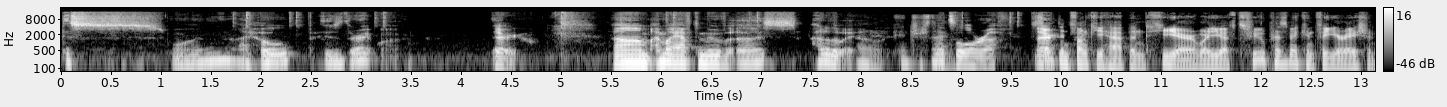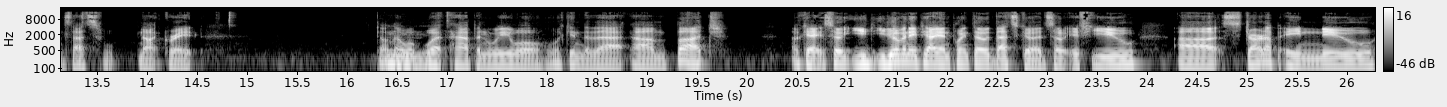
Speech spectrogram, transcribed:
this one, I hope, is the right one. There we go. Um, I might have to move us out of the way. Oh, interesting. That's a little rough. There. Something funky happened here where you have two Prismic configurations. That's not great. Don't know what, Hmm. what happened. We will look into that. Um, but okay, so you you do have an API endpoint though. That's good. So if you uh, start up a new,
